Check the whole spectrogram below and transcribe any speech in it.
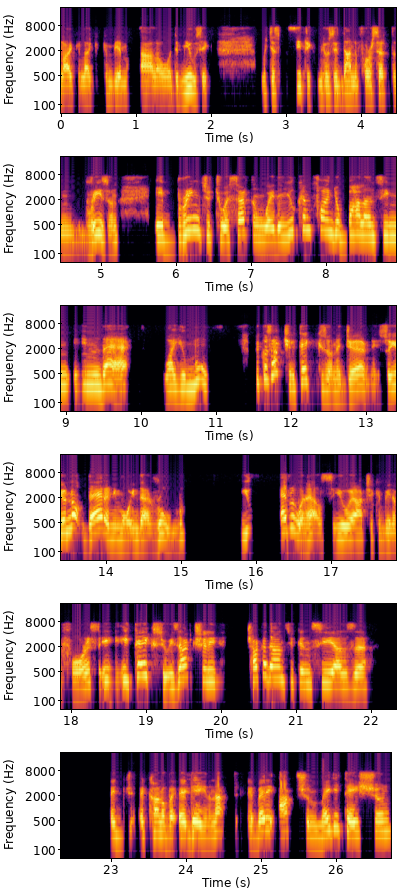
like like it can be a mandala or the music which is specific music done for a certain reason, it brings you to a certain way that you can find your balance in, in that while you move. Because actually takes you on a journey. So you're not there anymore in that room. You everyone else, you actually can be in a forest. It, it takes you. It's actually chakra dance you can see as a, a, a kind of a, again an act, a very action meditation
